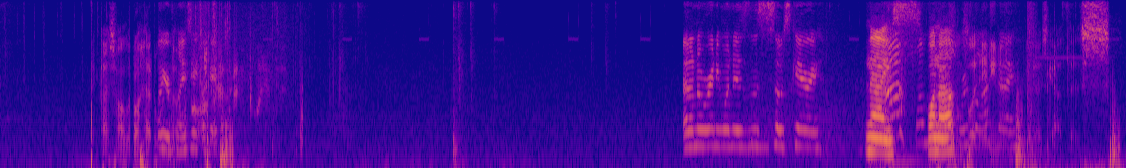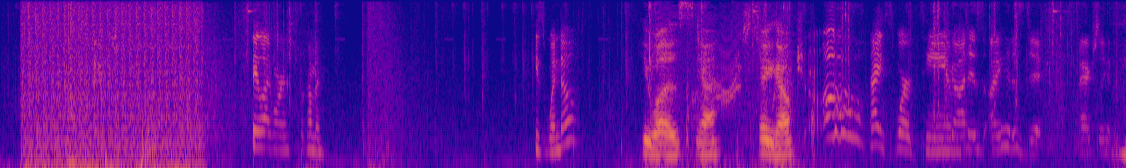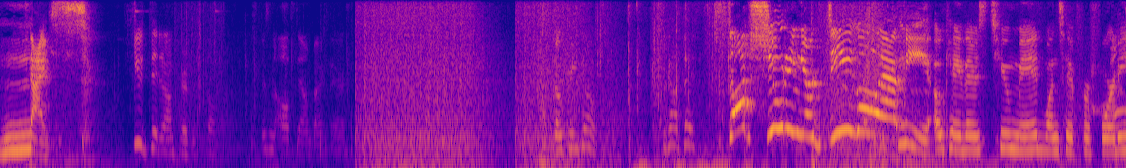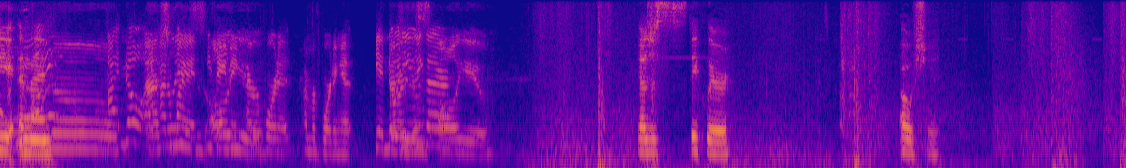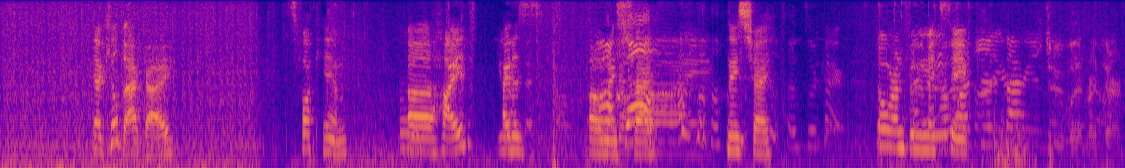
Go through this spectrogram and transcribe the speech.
think I saw a little head Oh, you're window. planting? Okay. I don't know where anyone is, and this is so scary. Nice. Ah, One more. up. He's Where's the 89. You guys got this. Stay alive, Orange. We're coming. He's window. He was. Yeah. There you go. Oh! Nice work, team. I got his. I hit his dick. I actually hit his. Nice. You did it on purpose. So. There's an off down back there. Go, Green, go. We got this. Stop shooting your deagle at me! Okay, there's two mid, one's hit for 40, and then No. I, no, I, I don't Ashley, buy it. this is He's all aiming. you. I report it. I'm reporting it. He had no This is there. all you. yeah, just stay clear. Oh shit. Yeah, kill that guy. Let's fuck him. Uh, hide. You hide got is. this. Oh, nice try. Nice try. That's okay. Don't run for the mixtape. Two lit right there.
